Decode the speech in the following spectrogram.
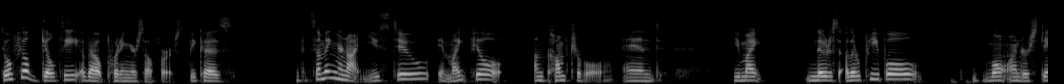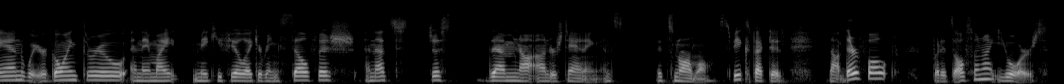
don't feel guilty about putting yourself first because if it's something you're not used to, it might feel uncomfortable and you might notice other people won't understand what you're going through and they might make you feel like you're being selfish and that's just them not understanding. And it's, it's normal. It's to be expected. It's not their fault, but it's also not yours.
